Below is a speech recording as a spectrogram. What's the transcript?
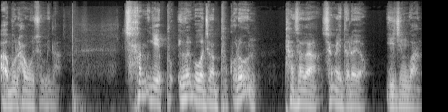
아부를 하고 있습니다. 참 이게 부- 이걸 보고 제가 부끄러운 판사다 생각이 들어요. 이진관.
